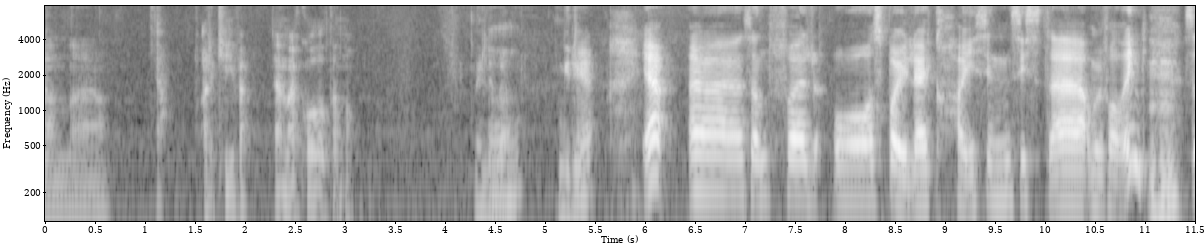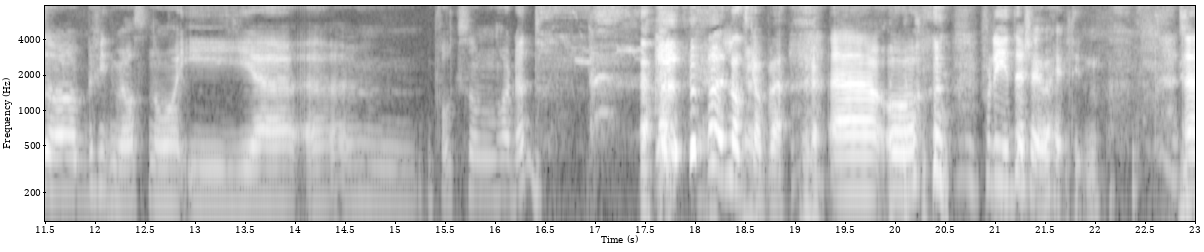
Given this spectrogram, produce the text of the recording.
Men uh, ja. Arkivet. nrk.no. Veldig bra. Gry? Ja. Ja, eh, sånn for å spoile Kai sin siste anbefaling, så befinner vi oss nå i uh, folk som har dødd. Landskapet. Eh, og fordi det skjer jo hele tiden. De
